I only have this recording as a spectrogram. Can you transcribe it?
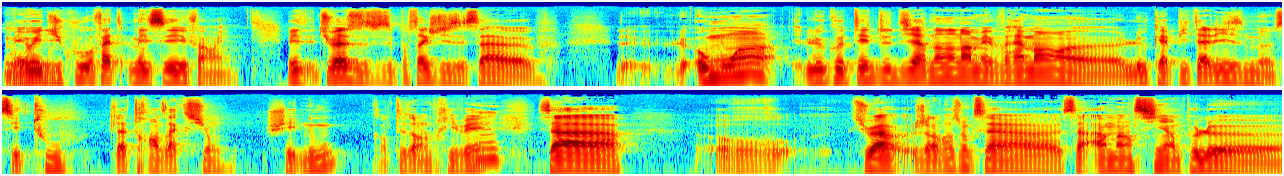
Mais oui, du coup, en fait, mais c'est. Enfin, oui. Mais tu vois, c'est pour ça que je disais ça. euh, le- le- au moins, le côté de dire non, non, non, mais vraiment, euh, le capitalisme, c'est tout la transaction chez nous, quand tu es dans le privé. Mm. Ça. Tu vois, j'ai l'impression que ça, ça amincit un peu le.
